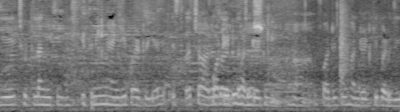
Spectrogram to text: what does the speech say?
ये छुटलंकी इतनी महँगी पड़ रही है इसका चार हज़ार का हाँ फोर्टी टू हंड्रेड की पड़ गई।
